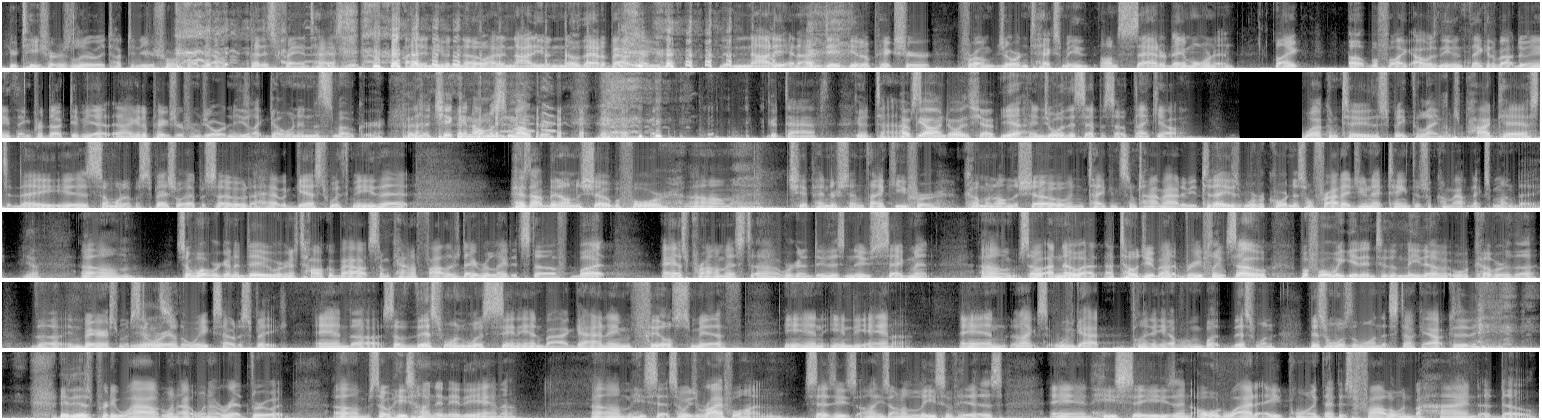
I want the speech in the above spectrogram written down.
Your t-shirt is literally tucked into your shorts right now. that is fantastic. I didn't even know. I did not even know that about you. Did not. And I did get a picture from Jordan. Text me on Saturday morning, like up before. Like I wasn't even thinking about doing anything productive yet, and I get a picture from Jordan. He's like going in the smoker. Putting the chicken on the smoker. Good times. Good times. Hope y'all enjoy the show. Yeah, enjoy this episode. Thank y'all. Welcome to the Speak the Language podcast. Today is somewhat of a special episode. I have a guest with me that has not been on the show before. Um, Chip Henderson, thank you for coming on the show and taking some time out of you. Today is we're recording this on Friday, June 18th. This will come out next Monday. Yeah. Um, so what we're going to do, we're going to talk about some kind of Father's Day related stuff, but as promised, uh, we're going to do this new segment. Um, so I know I, I told you about it briefly. So before we get into the meat of it, we'll cover the the embarrassment story Yes. of the week, so to speak. And uh, so this one was sent in by a guy named Phil Smith in Indiana, and like so we've got plenty of them, but this one this one was the one that stuck out because it it is pretty wild when I when I read through it. Um, so he's hunting in Indiana. Um, he said so he's rifle hunting. Says he's on he's on a lease of his, and he sees an old wide eight point that is following behind a doe,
